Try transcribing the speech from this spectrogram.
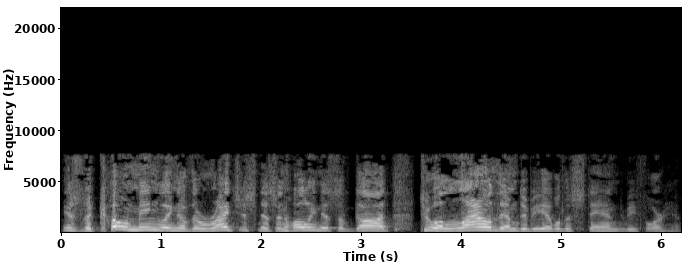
is the commingling of the righteousness and holiness of God to allow them to be able to stand before Him.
